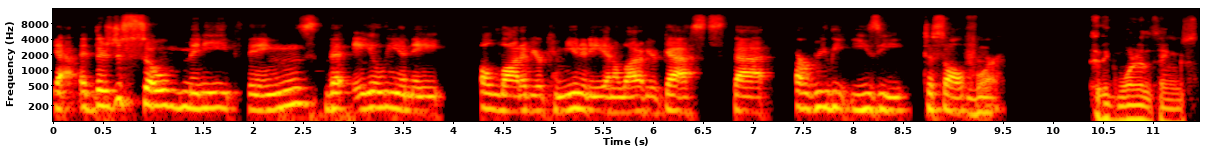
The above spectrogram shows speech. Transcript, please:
yeah there's just so many things that alienate a lot of your community and a lot of your guests that are really easy to solve mm-hmm. for i think one of the things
